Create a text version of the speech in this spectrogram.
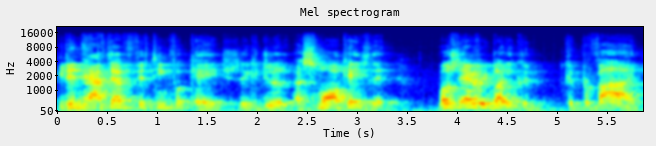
You didn't have to have a 15 foot cage. So you could do a small cage that most everybody could, could provide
